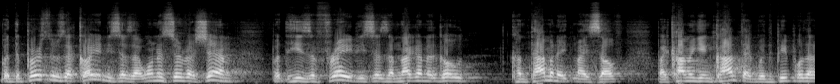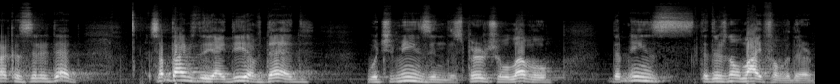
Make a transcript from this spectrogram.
But the person who's a Kohen, he says, I want to serve Hashem, but he's afraid. He says, I'm not going to go contaminate myself by coming in contact with the people that are considered dead. Sometimes the idea of dead, which means in the spiritual level, that means that there's no life over there.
